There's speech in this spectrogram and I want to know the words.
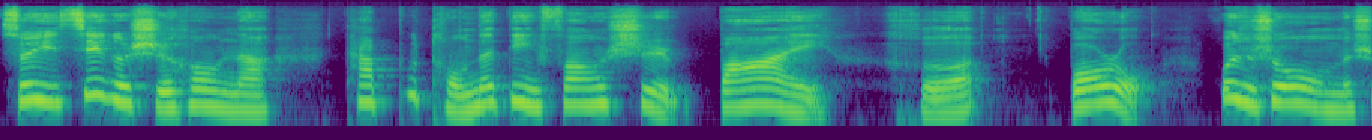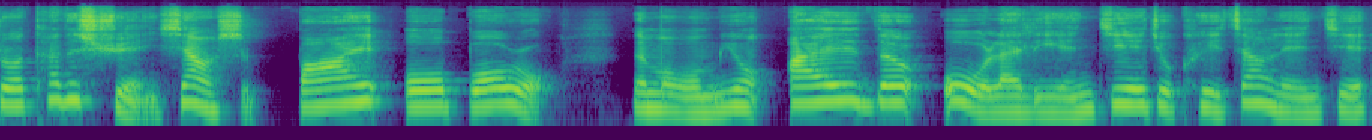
所以这个时候呢，它不同的地方是 buy 和 borrow，或者说我们说它的选项是 buy or borrow。那么我们用 either or 来连接，就可以这样连接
